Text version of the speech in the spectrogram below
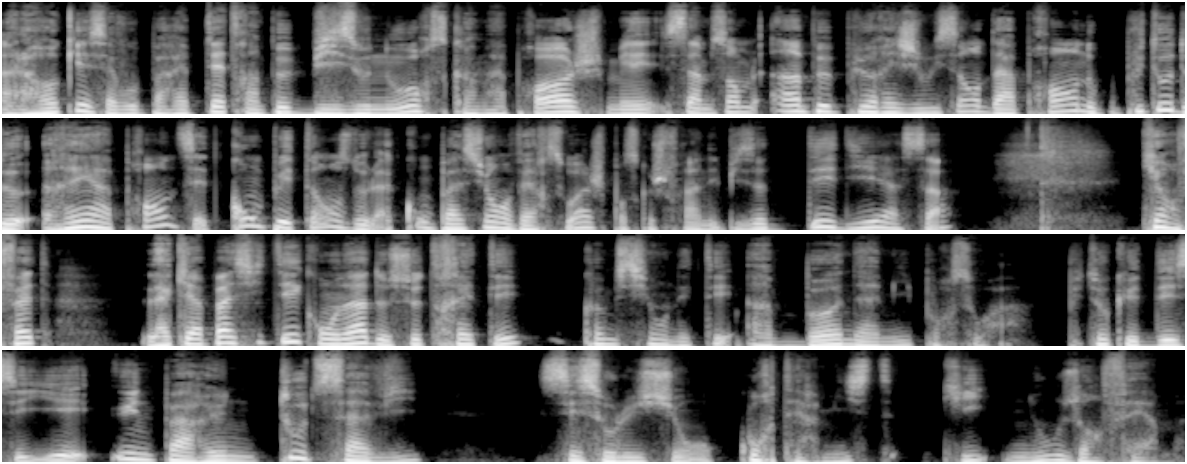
Alors ok, ça vous paraît peut-être un peu bisounours comme approche, mais ça me semble un peu plus réjouissant d'apprendre, ou plutôt de réapprendre cette compétence de la compassion envers soi. Je pense que je ferai un épisode dédié à ça, qui en fait la capacité qu'on a de se traiter comme si on était un bon ami pour soi, plutôt que d'essayer une par une toute sa vie ces solutions court-termistes qui nous enferment.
